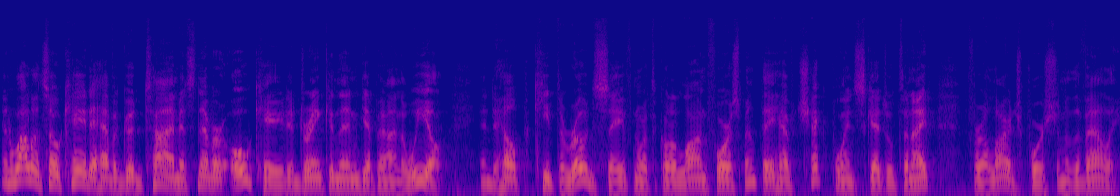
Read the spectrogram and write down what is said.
And while it's okay to have a good time, it's never okay to drink and then get behind the wheel. And to help keep the roads safe, North Dakota law enforcement, they have checkpoints scheduled tonight for a large portion of the valley.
